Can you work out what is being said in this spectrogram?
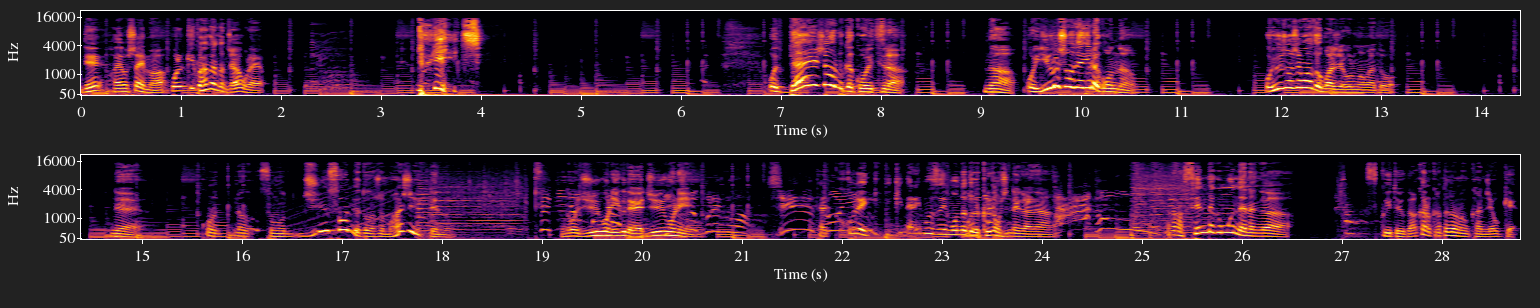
で、早押した今？これ結構早かったんちゃう？これ。1! おい、大丈夫かこいつら。なあ、おい、優勝できるわ、こんなん。おい、優勝しますぞ、マジで、このままやと。ねえ。この、なんか、その、13秒とかの人マジで言ってんの？残り15人いくで、15人。ここでいきなりむずい問題とか来るかもしれないからな。ただまあ選択問題なんか、救いというか、赤のカタカナの感じ、オッケ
